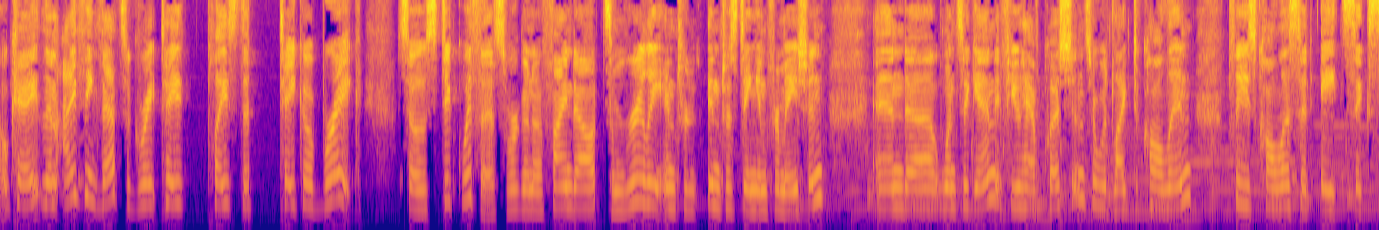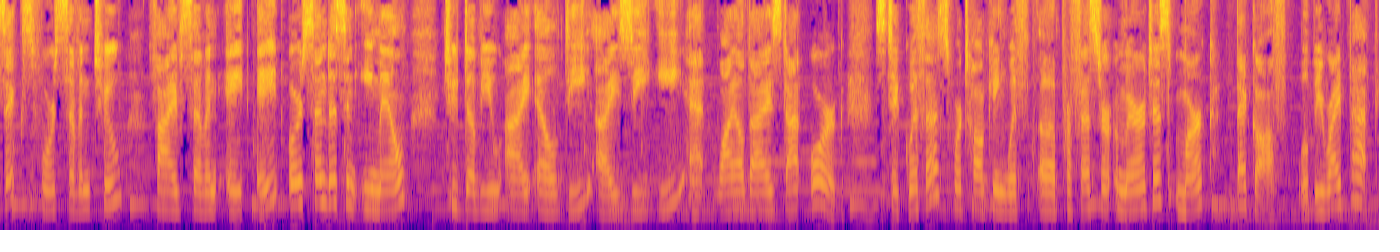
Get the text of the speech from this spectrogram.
Okay, then I think that's a great ta- place to take a break. So stick with us. We're going to find out some really inter- interesting information. And uh, once again, if you have questions or would like to call in, please call us at 866 472 5788 or send us an email to wildize at wildize.org. Stick with us. We're talking with uh, Professor Emeritus Marc Bekoff. We'll be right back.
